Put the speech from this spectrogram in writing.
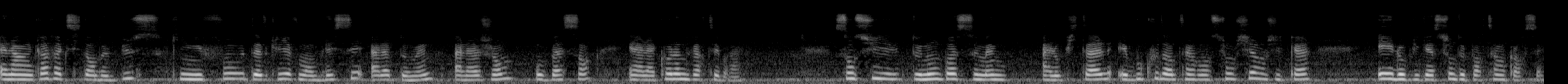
elle a un grave accident de bus qui lui faut d'être grièvement blessée à l'abdomen, à la jambe, au bassin et à la colonne vertébrale. S'ensuit de nombreuses semaines à l'hôpital et beaucoup d'interventions chirurgicales et l'obligation de porter un corset.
